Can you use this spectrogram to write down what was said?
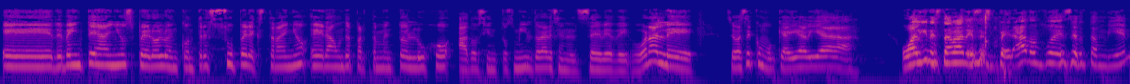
eh, de 20 años, pero lo encontré súper extraño, era un departamento de lujo a 200 mil dólares en el CBD. Órale, se hace como que ahí había, o alguien estaba desesperado, puede ser también.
